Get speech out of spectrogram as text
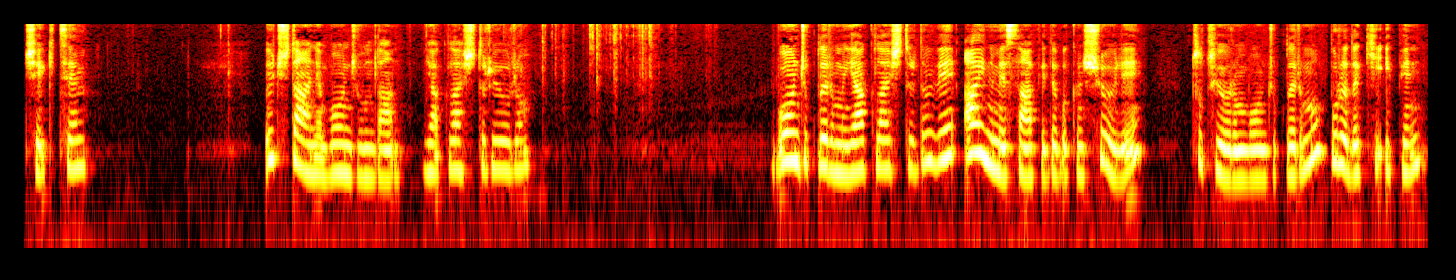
çektim. 3 tane boncuğumdan yaklaştırıyorum. Boncuklarımı yaklaştırdım ve aynı mesafede bakın şöyle tutuyorum boncuklarımı. Buradaki ipin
